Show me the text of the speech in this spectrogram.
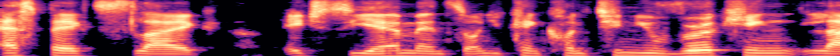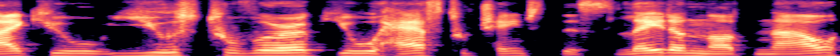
aspects like HCM and so on, you can continue working like you used to work. You have to change this later, not now.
